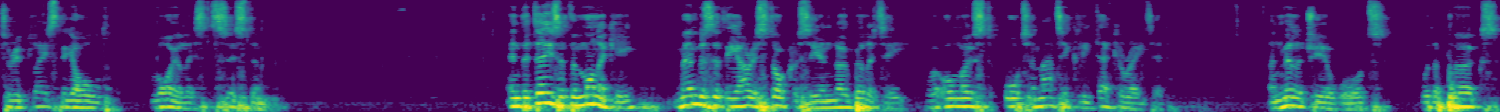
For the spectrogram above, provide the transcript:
to replace the old royalist system. In the days of the monarchy, members of the aristocracy and nobility were almost automatically decorated, and military awards were the perks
